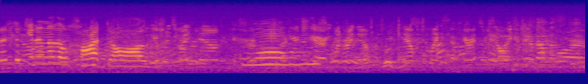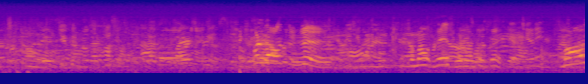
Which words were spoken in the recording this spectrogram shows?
I could get another hot dog? Just right down No. your chair. You want right now? Now, would you like some carrots or celery sticks? Or you can roast fire screens. What about this? What about this? What about this? Mom?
